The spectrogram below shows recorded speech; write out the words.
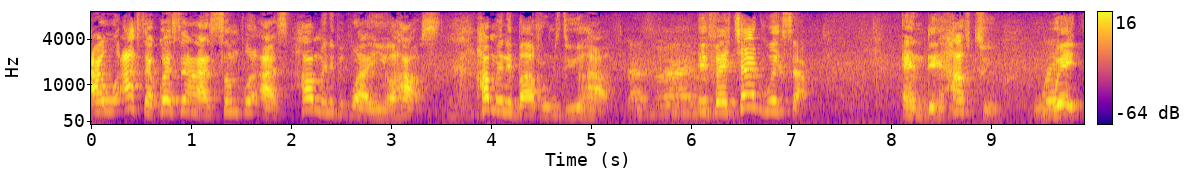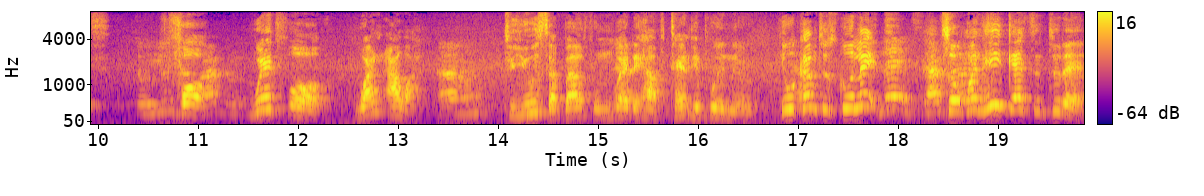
I will ask a question as simple as how many people are in your house? How many bathrooms do you have? Right. If a child wakes up and they have to Wait. wait, To for, wait for one hour Uh-huh. to use a bathroom where they have 10 people in the room, he will come to school late. Late, So right. when he gets into the,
